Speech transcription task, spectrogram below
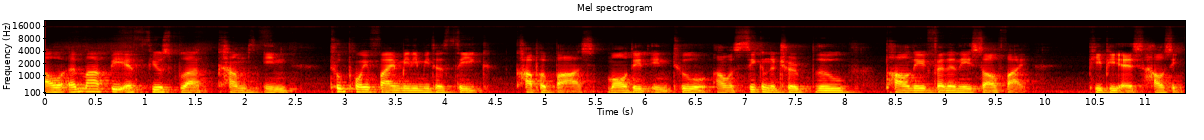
Our MRBF fuse block comes in 2.5 mm thick copper bars molded into our signature blue polyphenylene sulfide PPS housing.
